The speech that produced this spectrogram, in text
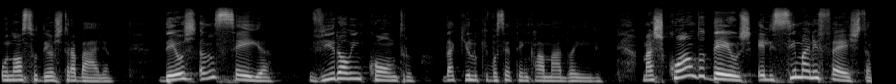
o nosso Deus trabalha. Deus anseia vir ao encontro daquilo que você tem clamado a Ele. Mas quando Deus ele se manifesta,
